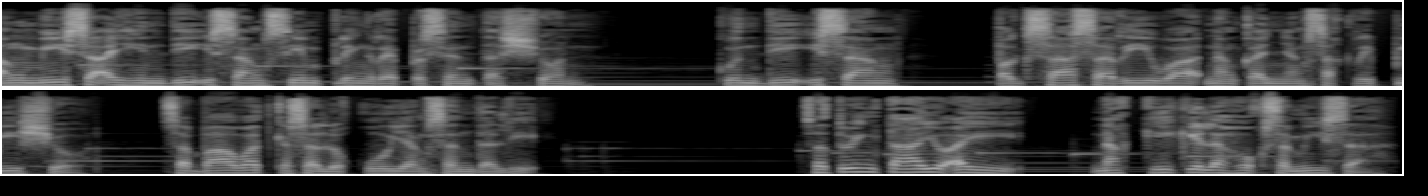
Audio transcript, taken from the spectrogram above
Ang misa ay hindi isang simpleng representasyon, kundi isang pagsasariwa ng kanyang sakripisyo sa bawat kasalukuyang sandali. Sa tuwing tayo ay nakikilahok sa misa,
